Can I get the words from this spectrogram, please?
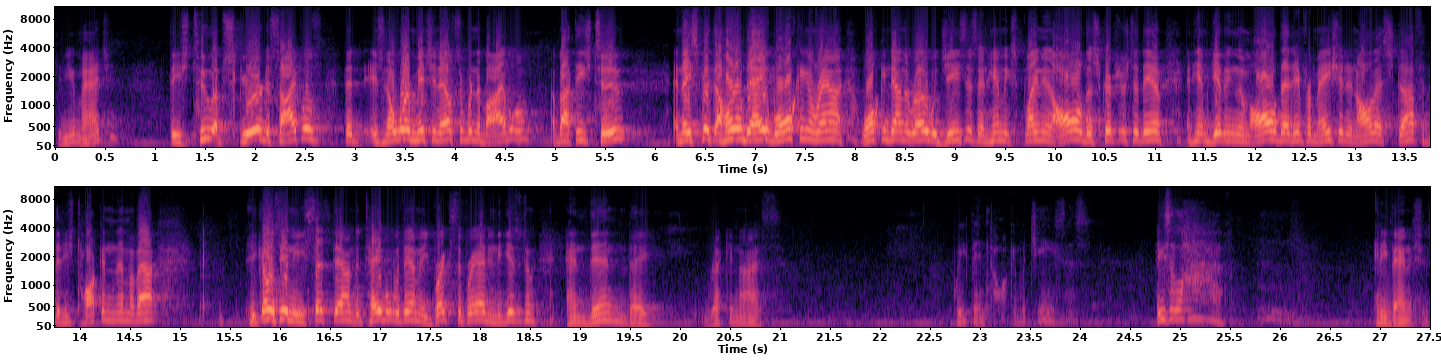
Can you imagine? These two obscure disciples that is nowhere mentioned elsewhere in the Bible about these two and they spent the whole day walking around, walking down the road with Jesus and him explaining all the scriptures to them and him giving them all that information and all that stuff that he's talking to them about. He goes in and he sits down at the table with them and he breaks the bread and he gives it to them. And then they recognize we've been talking with Jesus. He's alive. And he vanishes.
